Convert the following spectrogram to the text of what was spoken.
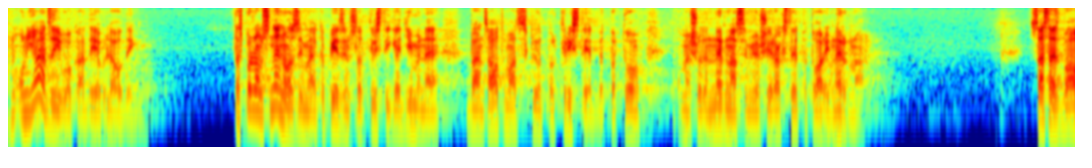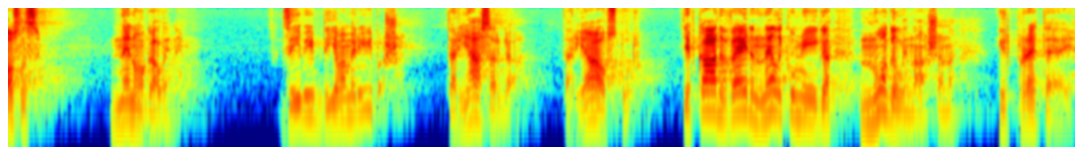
un, un jādzīvo kā dievu ļaudīm. Tas, protams, nenozīmē, ka piedzimstot kristīgā ģimenē bērns automātiski kļūst par kristieti, bet par to mēs šodien nerunāsim, jo šī rakstiet par to arī nerunā. Sastais bauslis - nenogalini. Dzīvība dievam ir īpaša. Tā ir jāsargā, tā ir jāuztur. Jebkāda veida nelikumīga nogalināšana ir pretēja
